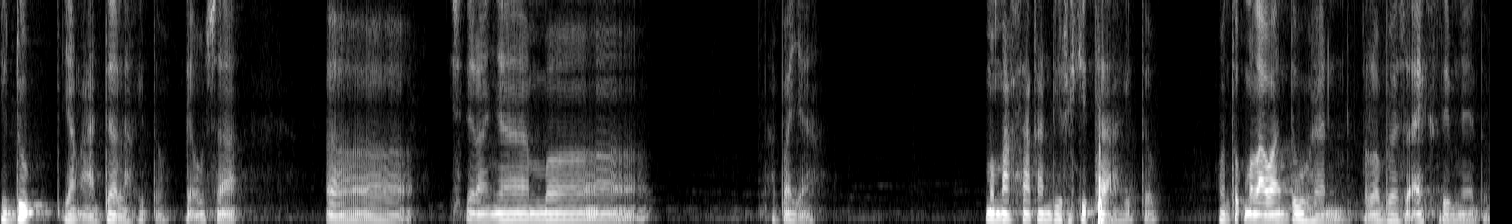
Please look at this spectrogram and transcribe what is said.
hidup yang ada lah gitu. Nggak usah uh, istilahnya me, apa ya memaksakan diri kita gitu untuk melawan Tuhan kalau bahasa ekstrimnya itu.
